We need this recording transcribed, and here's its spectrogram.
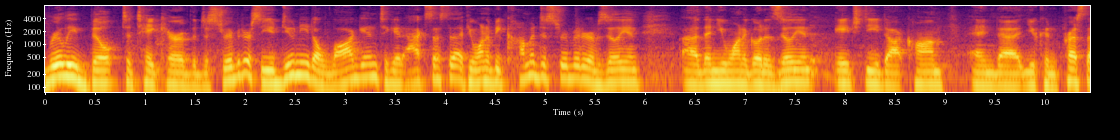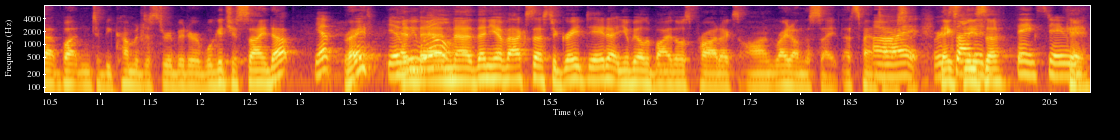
really built to take care of the distributor. So you do need a login to get access to that. If you want to become a distributor of Zillion, uh, then you want to go to zillionhd.com and uh, you can press that button to become a distributor. We'll get you signed up. Yep. Right? Yeah, and we then, will. Uh, then you have access to great data and you'll be able to buy those products on right on the site. That's fantastic. right. We're Thanks, excited. Lisa. Thanks, Jamie. Okay.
